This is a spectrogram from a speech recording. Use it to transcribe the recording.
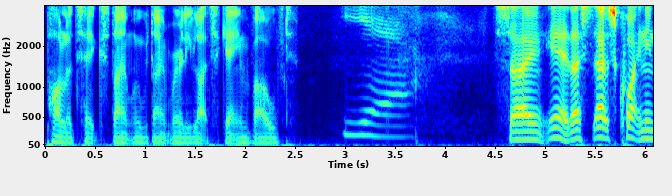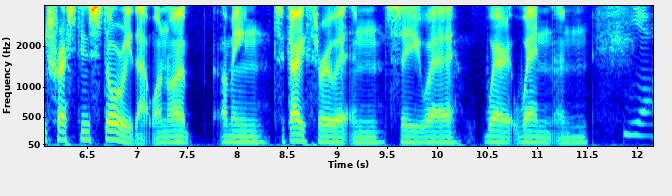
politics, don't we? We don't really like to get involved. Yeah. So yeah, that's that's quite an interesting story. That one. I I mean, to go through it and see where where it went, and Yeah.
